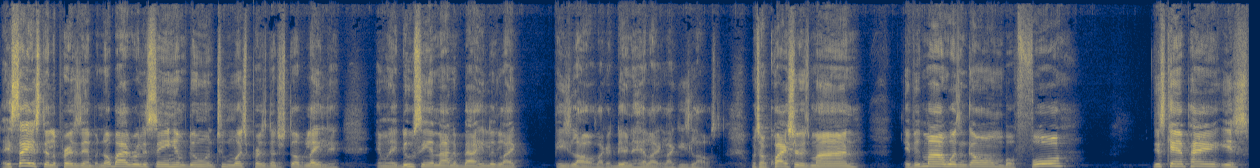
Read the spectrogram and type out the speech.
they say he's still a president, but nobody really seen him doing too much presidential stuff lately. And when they do see him out and about, he look like he's lost, like a deer in the headlight, like he's lost. Which I'm quite sure his mind, if his mind wasn't gone before this campaign, is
